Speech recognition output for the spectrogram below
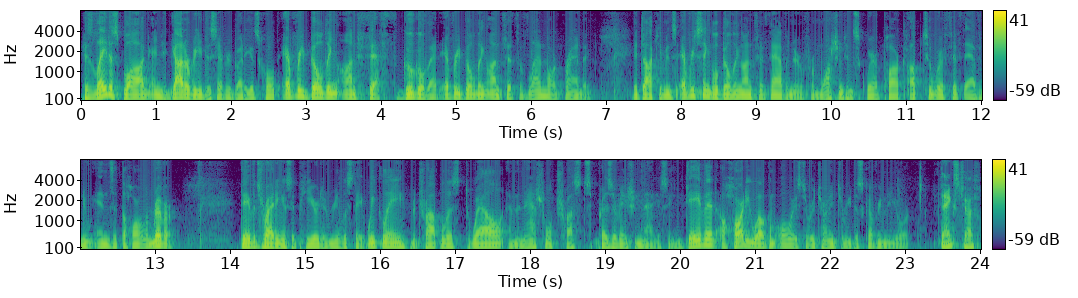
His latest blog, and you got to read this, everybody, it's called Every Building on Fifth. Google that, Every Building on Fifth of Landmark Branding. It documents every single building on Fifth Avenue, from Washington Square Park up to where Fifth Avenue ends at the Harlem River. David's writing has appeared in Real Estate Weekly, Metropolis, Dwell, and the National Trust's Preservation Magazine. David, a hearty welcome always to returning to Rediscovering New York. Thanks, Jeff.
